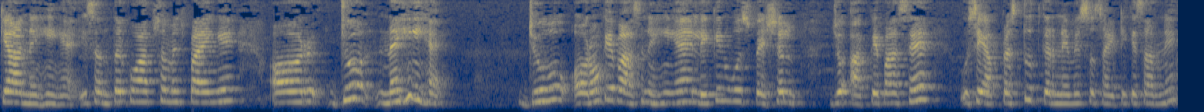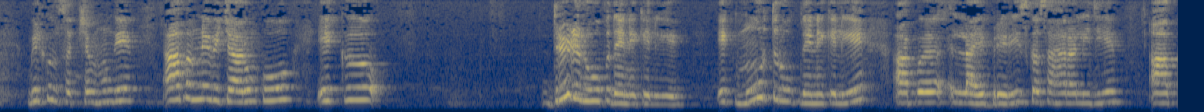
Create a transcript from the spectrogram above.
क्या नहीं है। इस अंतर को आप समझ पाएँगे। और जो नहीं है, जो औरों के पास नहीं है, लेकिन वो स्पेशल जो आपके पास है उसे आप प्रस्तुत करने में सोसाइटी के सामने बिल्कुल सक्षम होंगे। आप अपने विचारों को एक दृढ़ रूप देने के लिए एक मूर्त रूप देने के लिए आप लाइब्रेरीज का सहारा लीजिए आप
